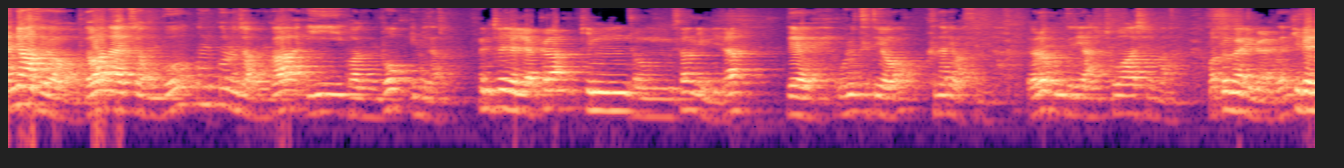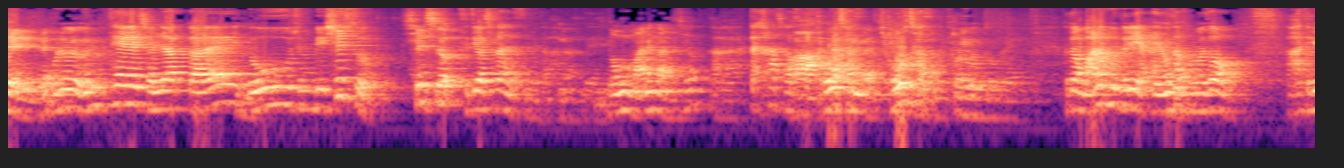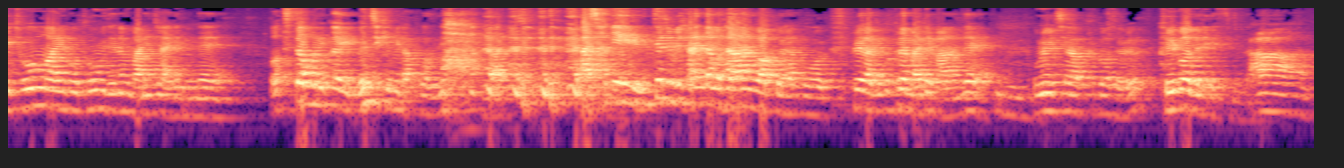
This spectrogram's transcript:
안녕하세요. 너와 나의 투자 공부 꿈꾸는 자본가 이권복입니다. 은퇴전략가 김동석입니다. 네, 오늘 드디어 그날이 왔습니다. 여러분들이 아주 좋아하실 만한 어떤 날인가요? 네. 기대되는데. 오늘 은퇴 전략가의 노후 준비 실수 실수. 드디어 찾아냈습니다. 네. 너무 많은 거 아니죠? 아, 딱 하나 찾았습니다. 아, 찾았습니다. 겨우 찾았습니다. 겨우 이것도. 네. 그다음 많은 분들이 아, 영상 보면서 아, 되게 좋은 말이고 도움이 되는 말인지 알겠는데 어, 듣다 보니까 왠지 기분이 나쁘거든요. 아, 자기 은퇴 준비 잘한다고 잘하는 것 같고 자꾸 그래가지고 그런 말들이 많은데 음. 오늘 제가 그것을 긁어드리겠습니다. 아,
